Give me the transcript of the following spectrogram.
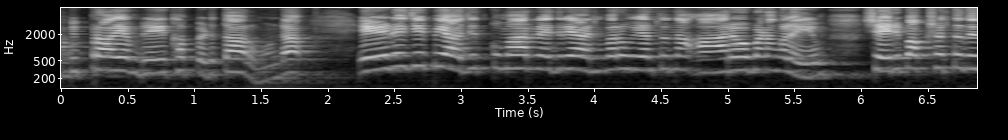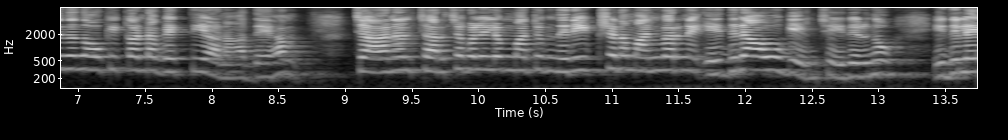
അഭിപ്രായം രേഖപ്പെടുത്താറുമുണ്ട്. എ ഡി ജി പി അജിത് കുമാറിനെതിരെ അൻവർ ഉയർത്തുന്ന ആരോപണങ്ങളെയും ശരിപക്ഷത്ത് നിന്ന് നോക്കിക്കണ്ട വ്യക്തിയാണ് അദ്ദേഹം. ചാനൽ ചർച്ചകളിലും മറ്റും നിരീക്ഷണം അൻവറിന് എതിരാവുകയും ചെയ്തിരുന്നു. ഇതിലെ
